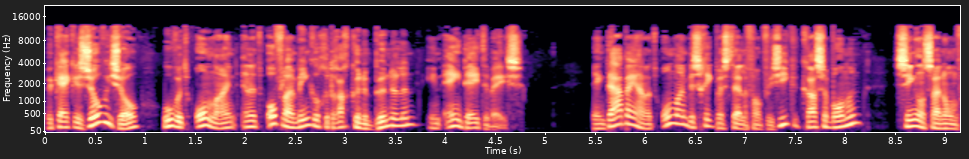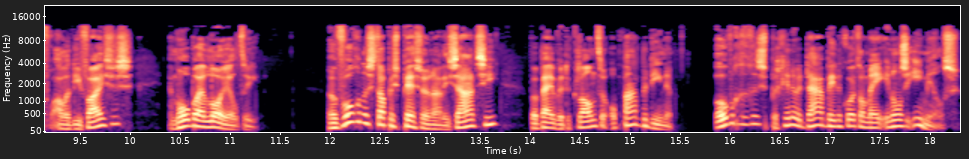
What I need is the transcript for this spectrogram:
We kijken sowieso hoe we het online en het offline winkelgedrag kunnen bundelen in één database. Denk daarbij aan het online beschikbaar stellen van fysieke kassabonnen, single sign-on voor alle devices en mobile loyalty. Een volgende stap is personalisatie, waarbij we de klanten op maat bedienen. Overigens beginnen we daar binnenkort al mee in onze e-mails.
